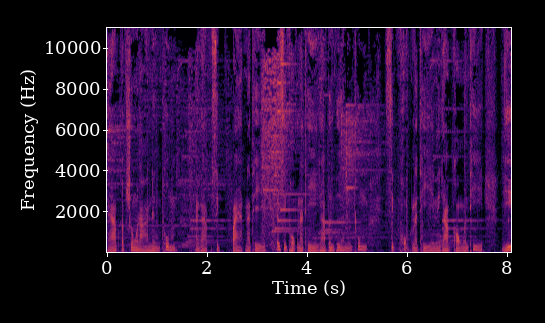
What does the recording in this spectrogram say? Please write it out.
นะครับกับช่วงเวลา1ทุ่มนะครับ18 นาทีเอ้ย16 นาทีครับเพื่อนๆ1ทุ่ม 16 นาทีนะครับของวันที่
